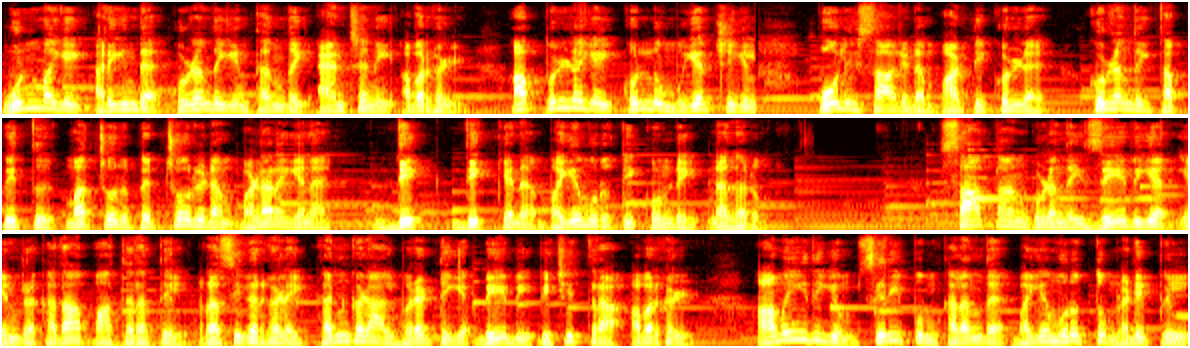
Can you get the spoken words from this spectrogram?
உண்மையை அறிந்த குழந்தையின் தந்தை ஆண்டனி அவர்கள் அப்பிள்ளையை கொல்லும் முயற்சியில் போலீசாரிடம் மாட்டிக்கொள்ள குழந்தை தப்பித்து மற்றொரு பெற்றோரிடம் வளர என திக் திக் என பயமுறுத்தி கொண்டே நகரும். சாத்தான் குழந்தை ஜேவியர் என்ற கதாபாத்திரத்தில் ரசிகர்களை கண்களால் மிரட்டிய பேபி விசித்ரா அவர்கள் அமைதியும் சிரிப்பும் கலந்த பயமுறுத்தும் நடிப்பில்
